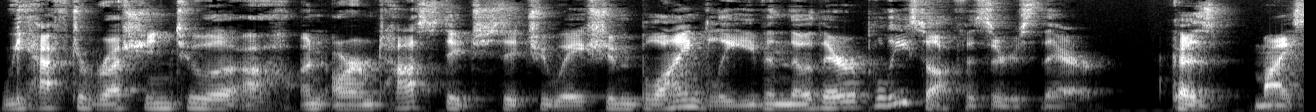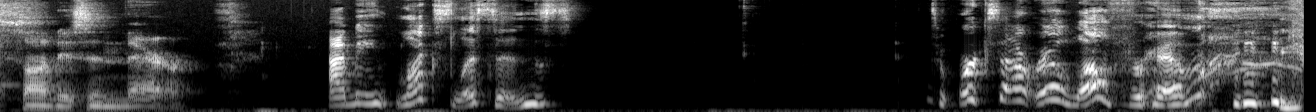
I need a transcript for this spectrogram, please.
we have to rush into a, a an armed hostage situation blindly, even though there are police officers there. Because my son is in there. I mean, Lex listens. It works out real well for him.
